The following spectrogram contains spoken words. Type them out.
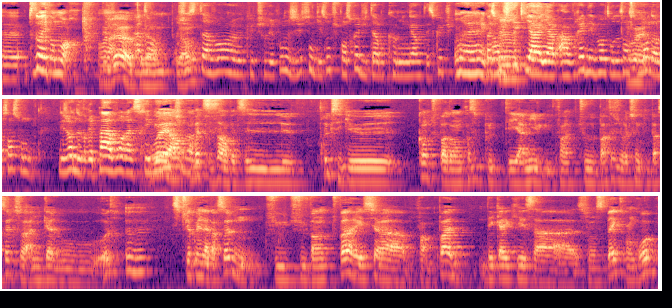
euh, tout en étant noir Voilà. Déjà, Attends, juste avant euh, que tu répondes, j'ai juste une question. Tu penses quoi du terme coming out? Est-ce que tu Ouais, Parce que je sais qu'il y, y a un vrai débat autour de ça en ce moment, dans le sens où les gens ne devraient pas avoir à se révéler. Ouais, tu en, vois. en fait, c'est ça. En fait, c'est le truc, c'est que quand tu pars dans le principe que tu es ami, enfin, tu partages une relation avec une personne, que ce soit amicale ou autre, Mhm. si tu connais la personne, tu, tu, enfin, tu vas réussir à, enfin, pas décalquer sa, son spectre en gros,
